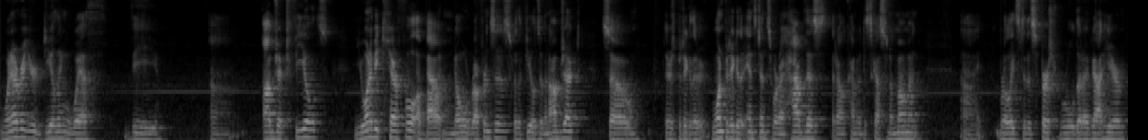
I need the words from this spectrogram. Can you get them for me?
whenever you're dealing with the uh, object fields, you want to be careful about null references for the fields of an object. So there's particular one particular instance where I have this that I'll kind of discuss in a moment. Uh, relates to this first rule that I've got here,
